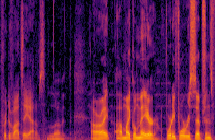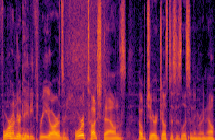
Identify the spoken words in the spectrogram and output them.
for Davante Adams. Love it. All right, uh, Michael Mayer, 44 receptions, 483 yards, and four touchdowns. I hope Jared Justice is listening right now.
